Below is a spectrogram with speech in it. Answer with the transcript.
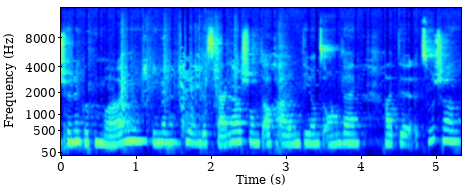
schönen guten Morgen Ihnen hier in der Skylounge und auch allen, die uns online heute zuschauen.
